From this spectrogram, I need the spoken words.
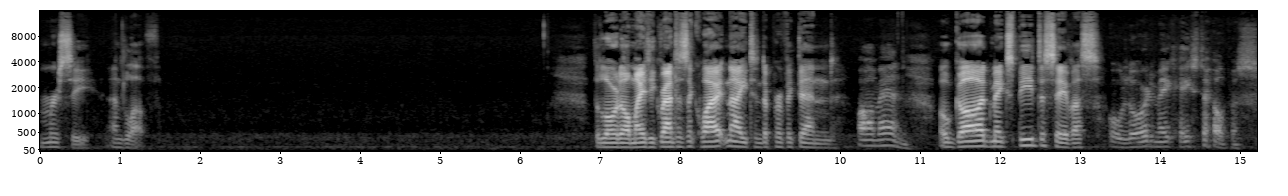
mercy, and love. The Lord Almighty grant us a quiet night and a perfect end. Amen. O God, make speed to save us. O Lord, make haste to help us.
